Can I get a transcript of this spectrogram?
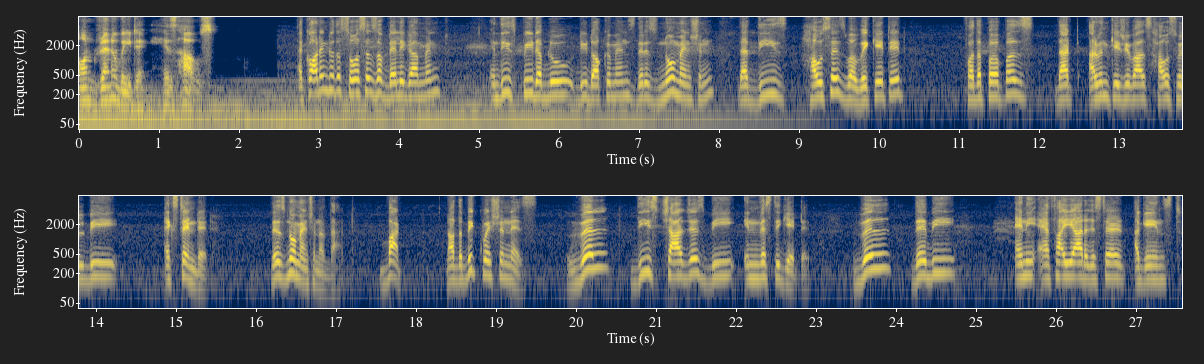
on renovating his house. According to the sources of Delhi government, in these PWD documents there is no mention that these houses were vacated for the purpose that Arvind Kejriwal's house will be extended. There is no mention of that. But now the big question is, will these charges be investigated? Will there be any FIR registered against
